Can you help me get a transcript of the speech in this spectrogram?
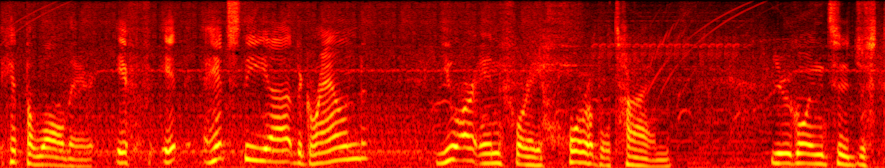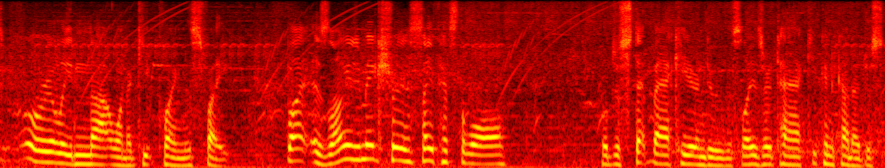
hit the wall there. If it hits the uh, the ground, you are in for a horrible time. You're going to just really not want to keep playing this fight. But as long as you make sure his scythe hits the wall, he'll just step back here and do this laser attack. You can kind of just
